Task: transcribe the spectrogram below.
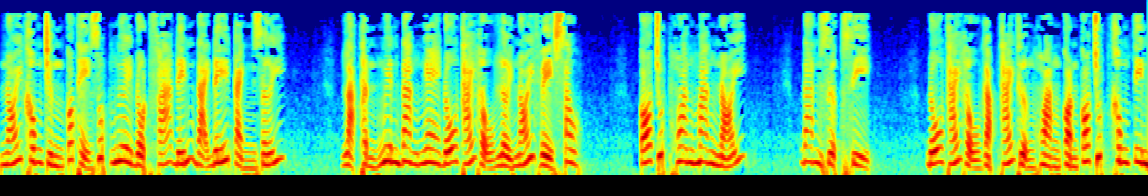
nói không chừng có thể giúp ngươi đột phá đến đại đế cảnh giới. Lạc thần nguyên đang nghe đỗ thái hậu lời nói về sau, có chút hoang mang nói, đan dược gì, đỗ thái hậu gặp thái thượng hoàng còn có chút không tin,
